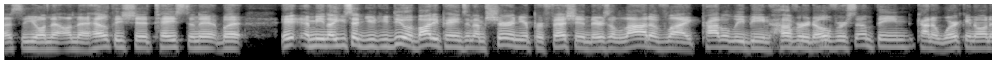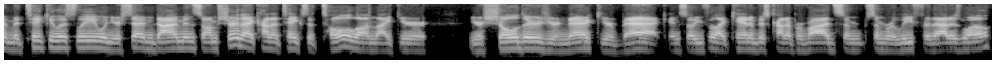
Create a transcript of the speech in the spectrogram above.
I see you on that on that healthy shit, tasting it, but. It, I mean, like you said, you, you deal with body pains, and I'm sure in your profession, there's a lot of like probably being hovered over something, kind of working on it meticulously when you're setting diamonds. So I'm sure that kind of takes a toll on like your your shoulders, your neck, your back, and so you feel like cannabis kind of provides some some relief for that as well.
